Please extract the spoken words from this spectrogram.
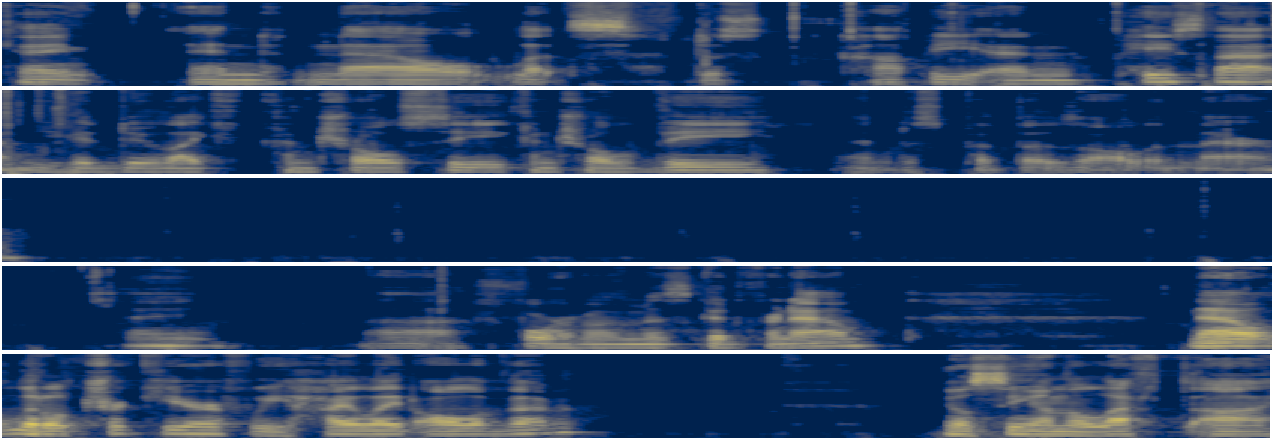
Okay. And now let's just copy and paste that. You could do like control C, control V, and just put those all in there. Okay. Uh, four of them is good for now. Now, a little trick here, if we highlight all of them, You'll see on the left uh,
